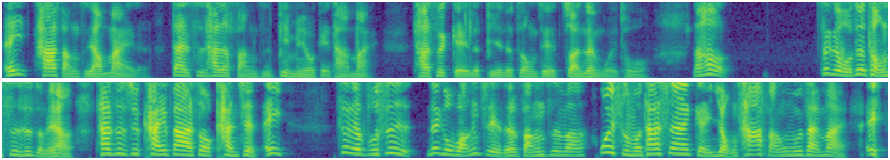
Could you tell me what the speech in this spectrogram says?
诶，他房子要卖了。但是他的房子并没有给他卖，他是给了别的中介专任委托。然后这个我这个同事是怎么样？他是去开发的时候看见，哎、这个不是那个王姐的房子吗？为什么他现在给永差房屋在卖？哎、欸，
